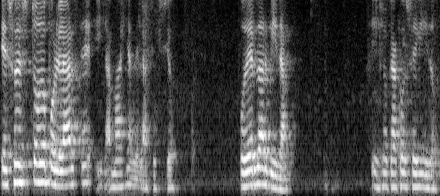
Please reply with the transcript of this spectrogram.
eso es todo por el arte y la magia de la ficción. Poder dar vida. Es lo que ha conseguido.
